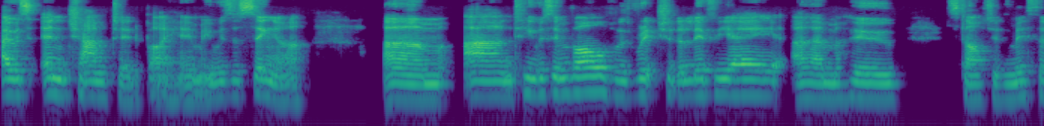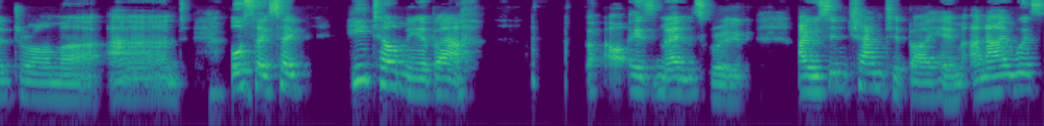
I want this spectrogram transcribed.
I was enchanted by him. He was a singer, um, and he was involved with Richard Olivier, um, who started mythodrama and also so he told me about, about his men's group i was enchanted by him and i was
